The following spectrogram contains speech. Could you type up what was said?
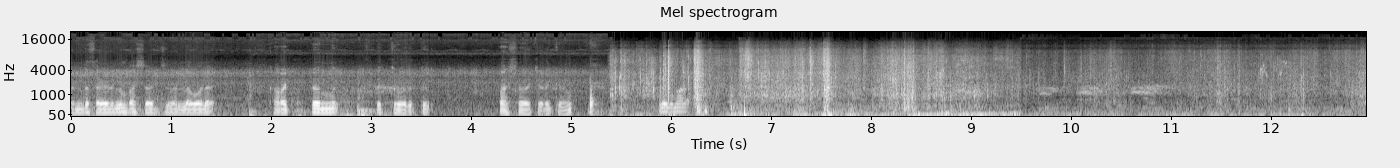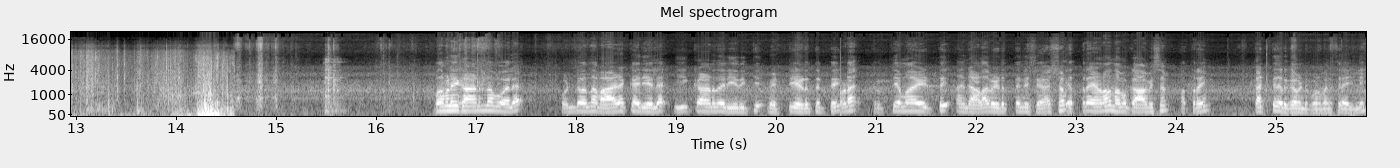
രണ്ട് സൈഡിലും പശ വെച്ച് നല്ലപോലെ കറക്റ്റ് ഒന്ന് വെച്ച് കൊടുത്തിട്ട് പശ വെച്ചെടുക്കണം. അപ്പൊ നമ്മൾ ഈ കാണുന്ന പോലെ കൊണ്ടുവന്ന വാഴക്കരിയില ഈ കാണുന്ന രീതിക്ക് വെട്ടിയെടുത്തിട്ട് ഇവിടെ കൃത്യമായിട്ട് അതിന്റെ അളവെടുത്തതിന് ശേഷം എത്രയാണോ നമുക്ക് ആവശ്യം അത്രയും കട്ട് തീർക്കാൻ വേണ്ടി പോകണം മനസ്സിലായില്ലേ?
